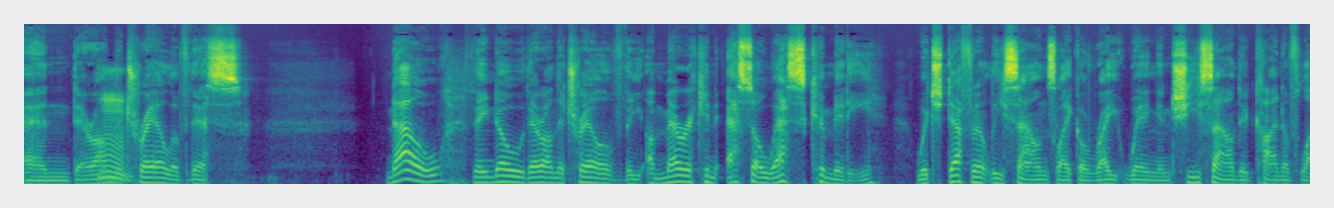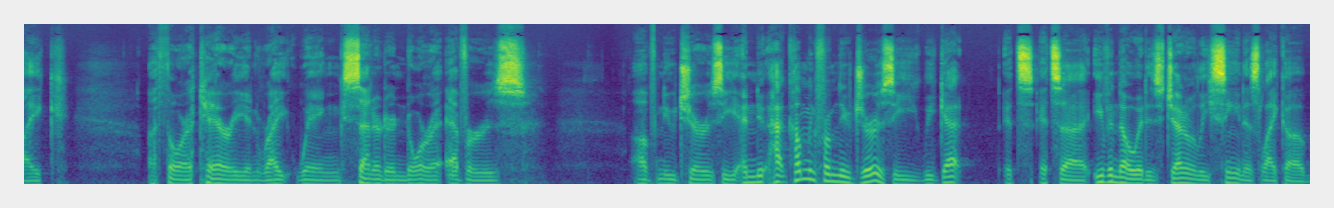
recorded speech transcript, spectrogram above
and they're on Hmm. the trail of this. Now they know they're on the trail of the American SOS Committee, which definitely sounds like a right wing, and she sounded kind of like authoritarian right wing Senator Nora Evers of New Jersey. And New, coming from New Jersey, we get it's it's a even though it is generally seen as like a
